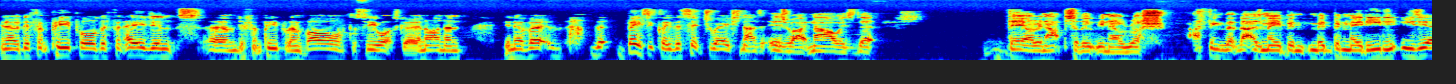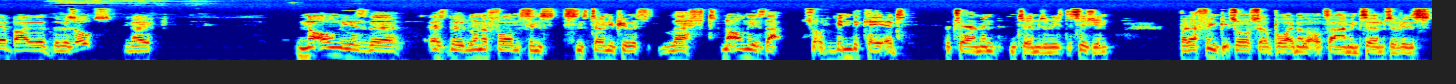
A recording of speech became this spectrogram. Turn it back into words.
you know different people, different agents, um, different people involved to see what's going on, and you know, very, the, basically the situation as it is right now is that they are in absolutely no rush. I think that that has made been been made e- easier by the, the results. You know, not only is the as the run of form since since Tony Pulis left, not only is that sort of vindicated the chairman in terms of his decision, but I think it's also bought him a little time in terms of his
